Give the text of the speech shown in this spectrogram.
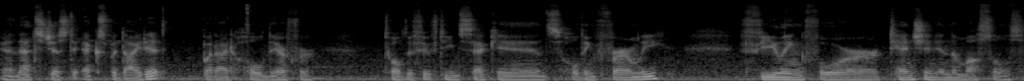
and that's just to expedite it, but I'd hold there for 12 to 15 seconds, holding firmly, feeling for tension in the muscles.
